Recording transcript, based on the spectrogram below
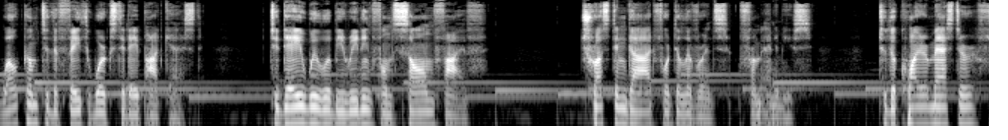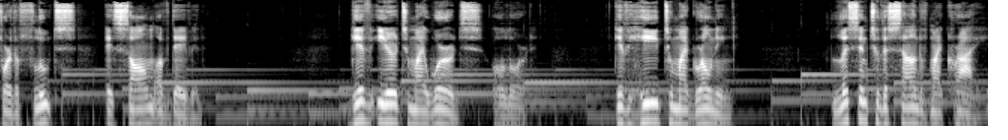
Welcome to the Faith Works Today podcast. Today we will be reading from Psalm 5. Trust in God for deliverance from enemies. To the choir master for the flutes, a psalm of David. Give ear to my words, O Lord. Give heed to my groaning. Listen to the sound of my cry,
